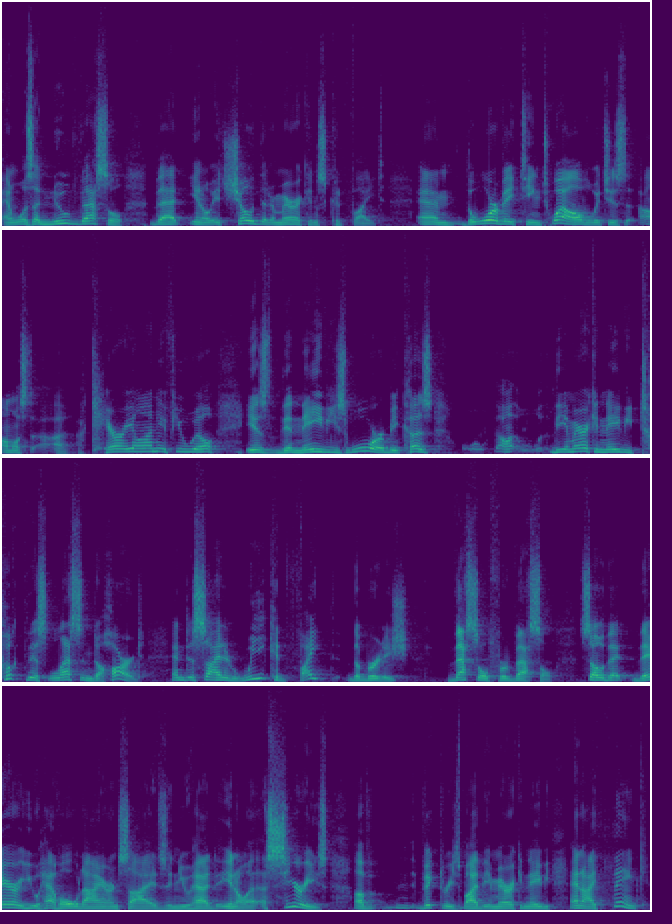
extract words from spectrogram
and was a new vessel that you know it showed that Americans could fight. And the War of 1812, which is almost a, a carry-on, if you will, is the Navy's war because uh, the American Navy took this lesson to heart and decided we could fight the British vessel for vessel so that there you have old Ironsides and you had you know a series of victories by the American Navy and I think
